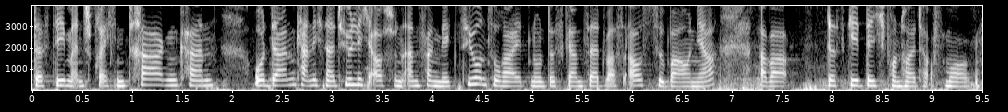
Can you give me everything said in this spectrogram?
das dementsprechend tragen kann. Und dann kann ich natürlich auch schon anfangen, Lektion zu reiten und das Ganze etwas auszubauen, ja. Aber das geht nicht von heute auf morgen.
